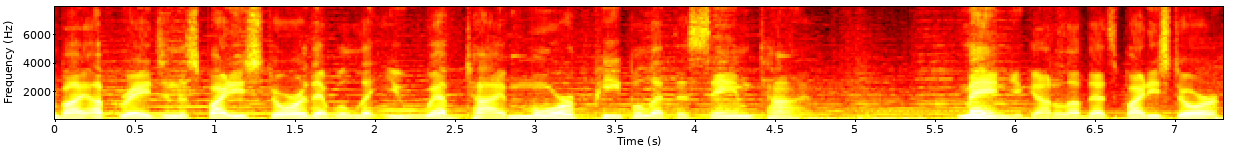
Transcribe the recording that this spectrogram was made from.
Can buy upgrades in the Spidey store that will let you web tie more people at the same time. Man, you gotta love that Spidey store.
